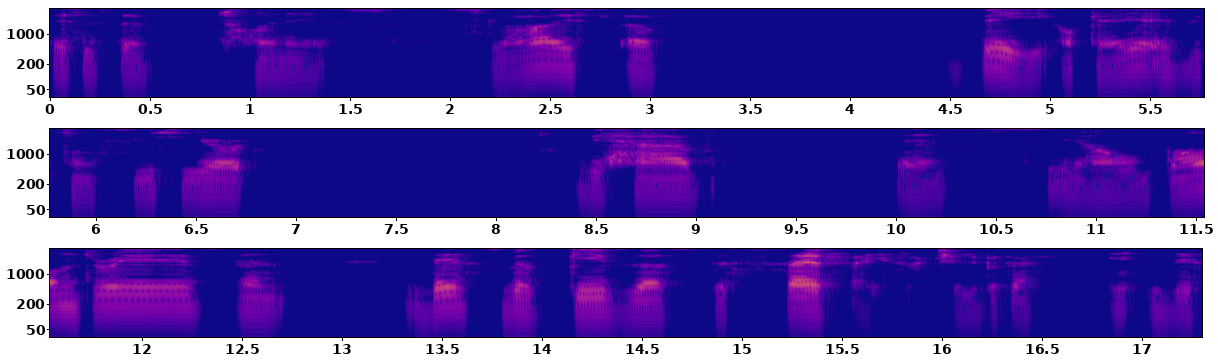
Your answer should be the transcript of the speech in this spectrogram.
this is the 20th slice of B. Okay, as you can see here, we have there's you know boundaries and this will gives us the surface actually because this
